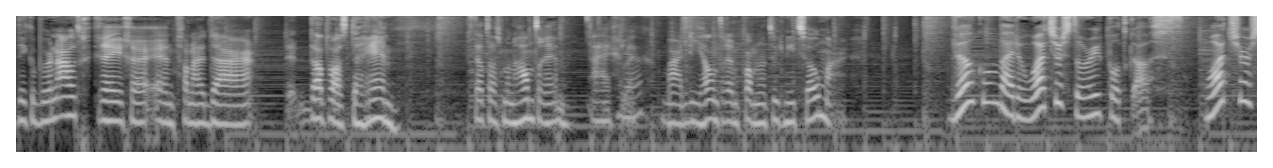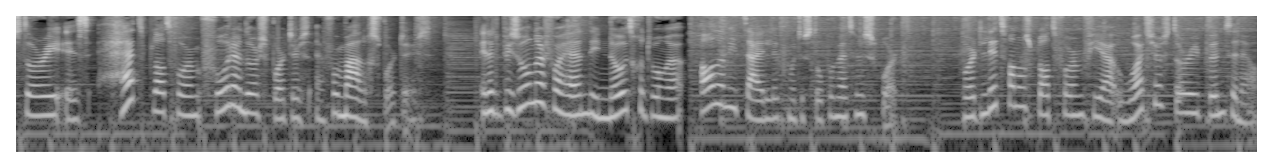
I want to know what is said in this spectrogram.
dikke burn-out gekregen en vanuit daar, dat was de rem. Dat was mijn handrem eigenlijk. Maar die handrem kwam natuurlijk niet zomaar. Welkom bij de Watch Your Story podcast. Watch Your Story is HET platform voor en door sporters en voormalig sporters. In het bijzonder voor hen die noodgedwongen al dan niet tijdelijk moeten stoppen met hun sport. Word lid van ons platform via watchyourstory.nl.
